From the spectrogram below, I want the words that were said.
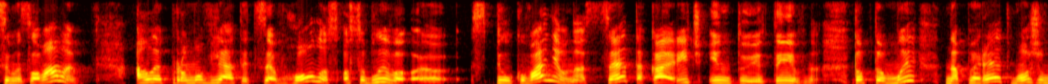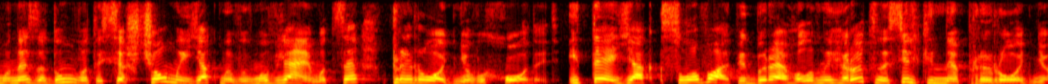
цими словами, але промовляти це вголос, особливо е, спілкування в нас це така річ інтуїтивна. Тобто ми наперед можемо не задумуватися, що ми і як ми вимовляємо. Це природньо виходить. І те, як слова підбирає головний герой, це настільки неприродньо.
